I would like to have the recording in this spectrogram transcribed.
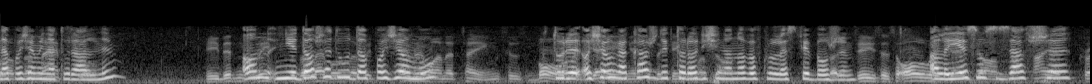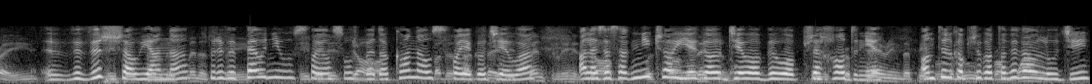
na poziomie naturalnym, on nie doszedł do poziomu, który osiąga każdy, kto rodzi się na nowo w Królestwie Bożym. Ale Jezus zawsze wywyższał Jana, który wypełnił swoją służbę, dokonał swojego dzieła, ale zasadniczo jego dzieło było przechodnie. On tylko przygotowywał ludzi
